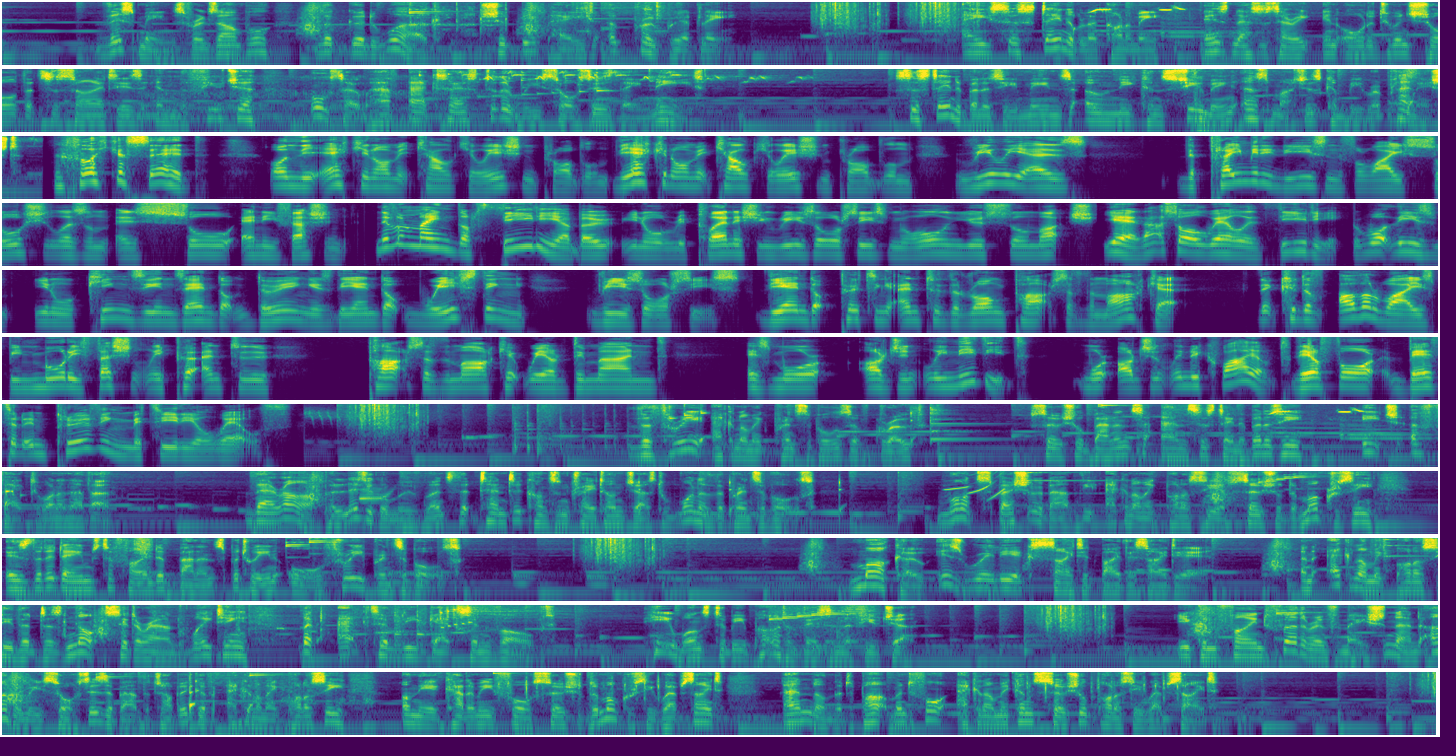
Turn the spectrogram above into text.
This means, for example, that good work should be paid appropriately. A sustainable economy is necessary in order to ensure that societies in the future also have access to the resources they need. Sustainability means only consuming as much as can be replenished. like I said, on the economic calculation problem, the economic calculation problem really is the primary reason for why socialism is so inefficient. Never mind their theory about, you know, replenishing resources and we'll only use so much. Yeah, that's all well in theory. But what these, you know, Keynesians end up doing is they end up wasting resources. They end up putting it into the wrong parts of the market that could have otherwise been more efficiently put into parts of the market where demand is more urgently needed, more urgently required, therefore, better improving material wealth. The three economic principles of growth, social balance, and sustainability each affect one another. There are political movements that tend to concentrate on just one of the principles. What's special about the economic policy of social democracy is that it aims to find a balance between all three principles. Marco is really excited by this idea. An economic policy that does not sit around waiting, but actively gets involved. He wants to be part of this in the future. You can find further information and other resources about the topic of economic policy on the Academy for Social Democracy website and on the Department for Economic and Social Policy website.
